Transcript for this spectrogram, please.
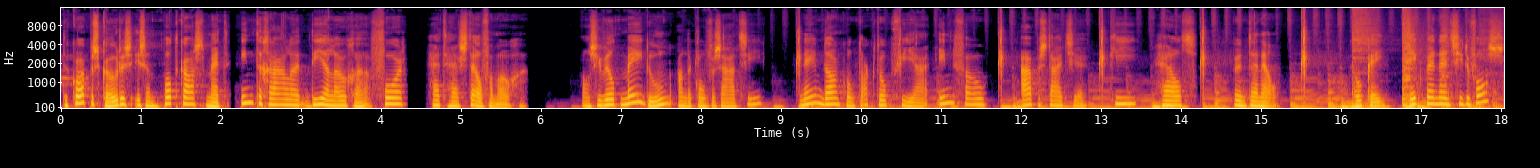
De Corpus Codes is een podcast met integrale dialogen voor het herstelvermogen. Als je wilt meedoen aan de conversatie, neem dan contact op via info keyhealth.nl. Oké, ik ben Nancy de Vos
